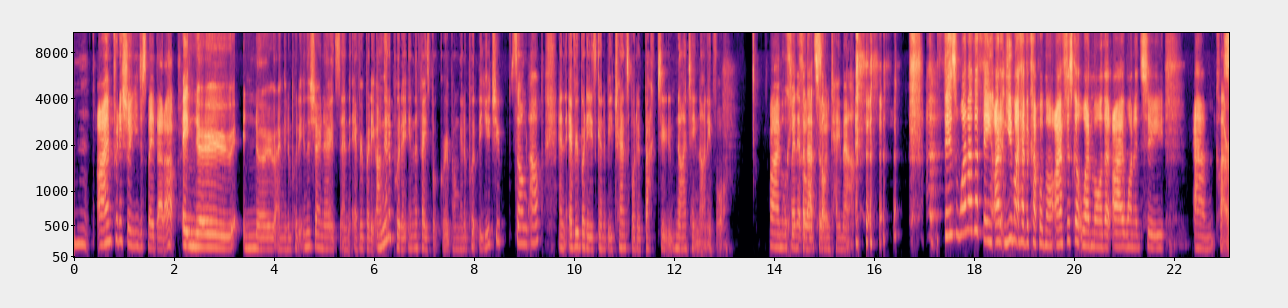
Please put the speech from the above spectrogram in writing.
Mm, I'm pretty sure you just made that up. No, no. I'm going to put it in the show notes and everybody, I'm going to put it in the Facebook group. I'm going to put the YouTube song up and everybody is going to be transported back to 1994. I'm looking Whenever forward that song it. came out. Uh, There's one other thing. I, you might have a couple more. I've just got one more that I wanted to um, Clarify.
